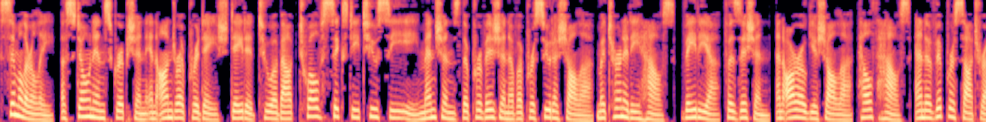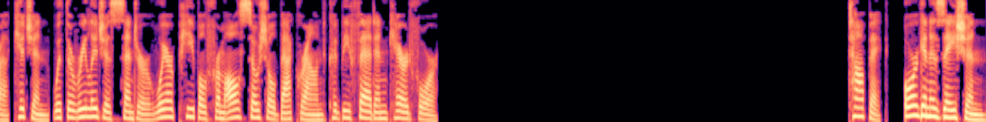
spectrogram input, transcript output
Similarly, a stone inscription in Andhra Pradesh dated to about 1262 CE mentions the provision of a prasutashala maternity house, vaidya physician, an arogyashala health house, and a viprasatra kitchen with the religious center where people from all social background could be fed and cared for. Topic: Organization.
